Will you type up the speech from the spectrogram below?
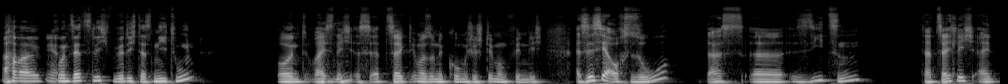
aber ja. grundsätzlich würde ich das nie tun. Und weiß mhm. nicht, es erzeugt immer so eine komische Stimmung, finde ich. Es ist ja auch so, dass äh, Siezen tatsächlich ein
